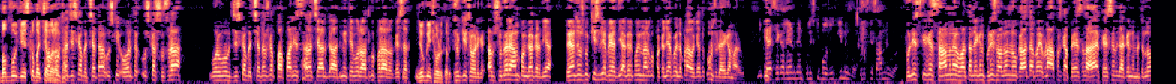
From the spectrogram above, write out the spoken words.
बब्बू जिसका बच्चा बब्बू था था। जिसका बच्चा था उसकी औरत उसका ससुरा और वो जिसका बच्चा था उसका पापा ये सारा चार आदमी थे वो रात को फरार हो गए सर। झुग्गी छोड़ करके। झुग्गी छोड़ के। अब सुबह हम पंगा कर दिया जो उसको किस लिए भेज दिया? अगर कोई मेरे को पकड़ लिया कोई लपड़ा हो गया तो कौन छुड़ाएगा हमारे को? पैसे का लेन देन पुलिस की मौजूदगी में हुआ पुलिस के सामने हुआ। पुलिस के के सामने हुआ था लेकिन पुलिस वालों ने कहा था भाई अपना आपस का फैसला है कैसे भी जाकर निमट लो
